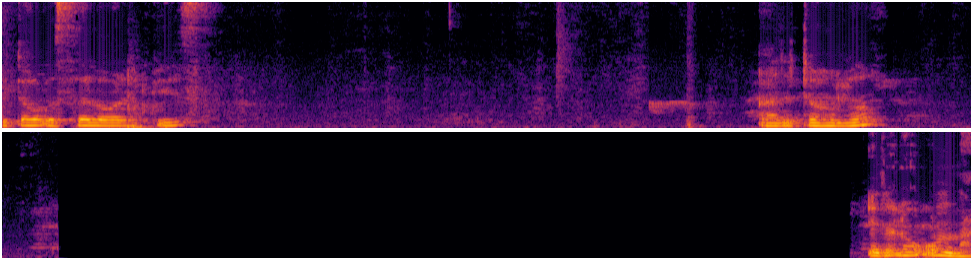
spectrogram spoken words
এটা হলো সালোয়ারের পিস আর এটা হলো এটা হলো ওন্না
